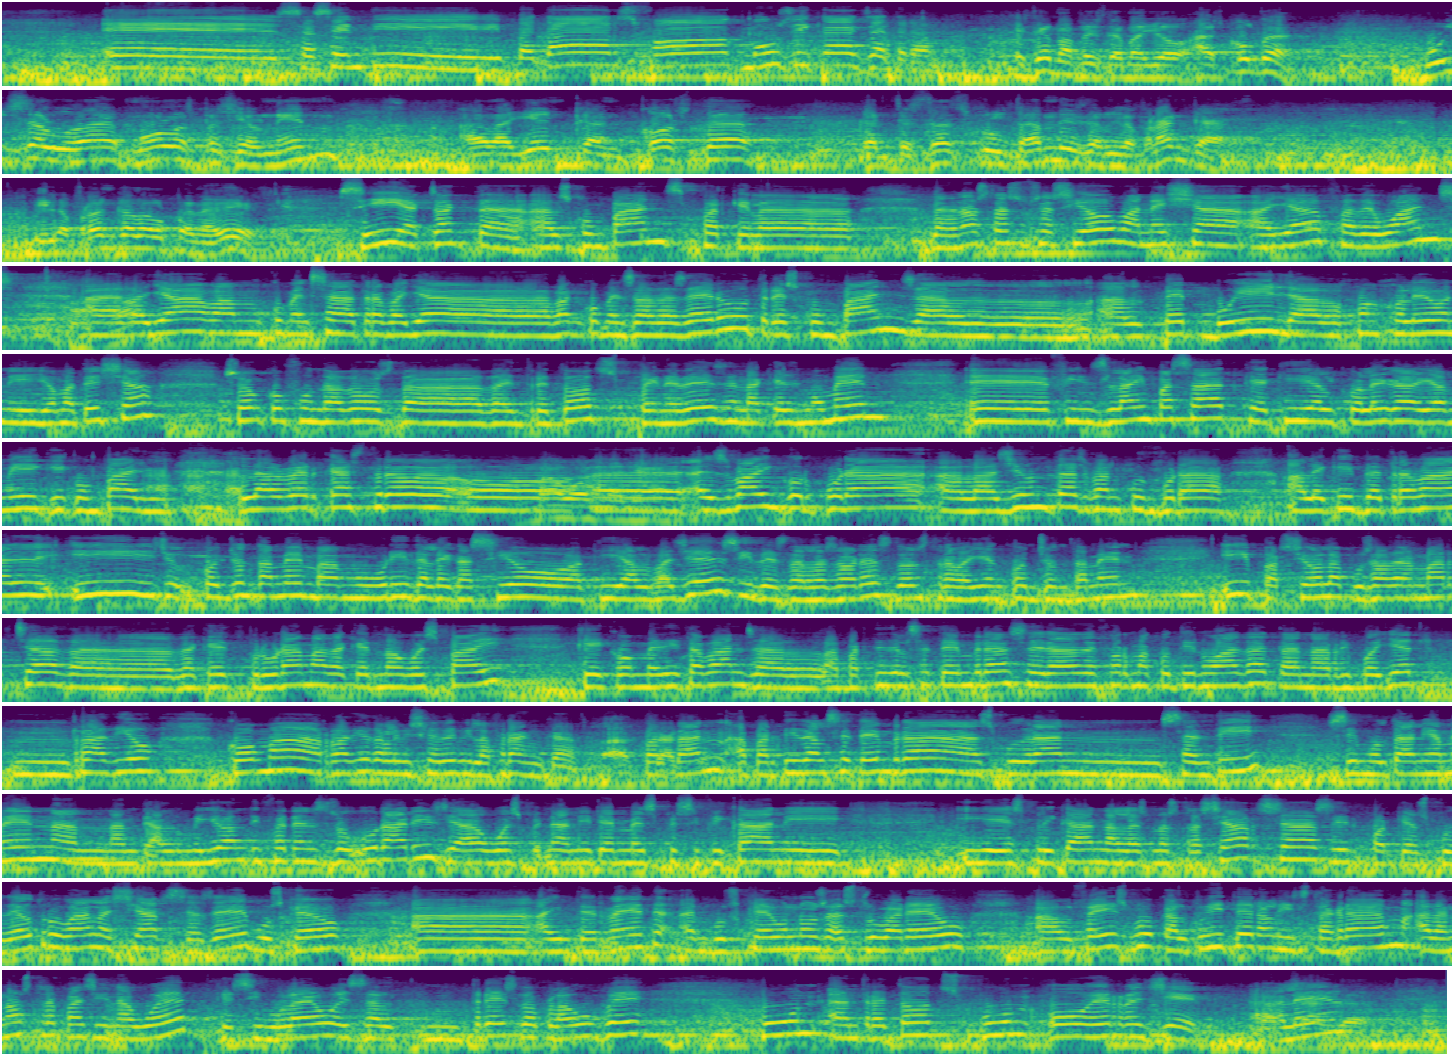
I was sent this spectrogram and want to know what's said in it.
eh, se senti petards, foc, música, etc. Estem a Festa Major. Escolta, vull saludar molt especialment a la gent que en costa que ens està escoltant des de Vilafranca. Vilafranca del Penedès. Sí, exacte, els companys, perquè la, la nostra associació va néixer allà fa 10 anys, Ah. eh, d'allà vam començar a treballar, van començar de zero, tres companys, el, el Pep Buill, el Juanjo León i jo mateixa, som cofundadors de- d'Entre Tots, Penedès en aquell moment, eh, fins l'any passat, que aquí el col·lega i amic i company, l'Albert Castro, o, eh, es va incorporar a la Junta, es va incorporar a l'equip de treball i conjuntament vam obrir delegació aquí al Vallès i des d'aleshores doncs, treballem conjuntament i per això la posada en marxa de- d'aquest programa, d'aquest nou espai que com he dit abans el, a partir del setembre serà de forma continuada tant a Ripollet mm, Ràdio com a Ràdio Televisió de Vilafranca. Exacte. Per tant, a partir del setembre es podran sentir simultàniament, en, en, potser en diferents horaris, ja ho anirem especificant i, i explicant a les nostres xarxes, perquè ens podeu trobar a les xarxes, eh? busqueu a, a internet, eh, busqueu-nos, es trobareu al Facebook, al Twitter, a l'Instagram, a la nostra pàgina web, que si voleu és el www.entretots.org. Vale?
